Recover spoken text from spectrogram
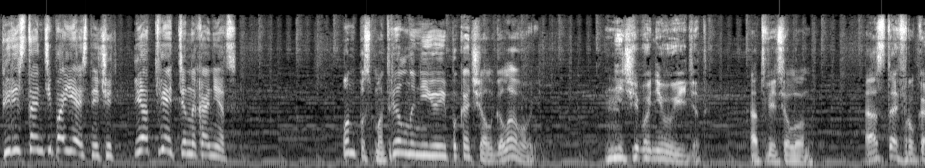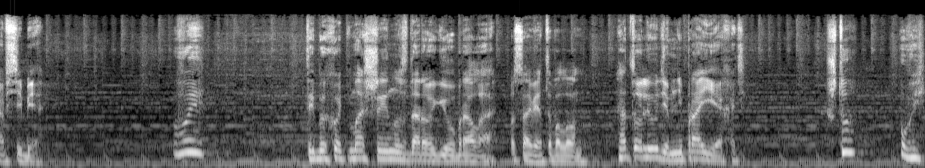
«Перестаньте поясничать и ответьте, наконец!» Он посмотрел на нее и покачал головой. «Ничего не выйдет», — ответил он. «Оставь рука в себе». «Вы...» «Ты бы хоть машину с дороги убрала», — посоветовал он. «А то людям не проехать». «Что? Ой,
